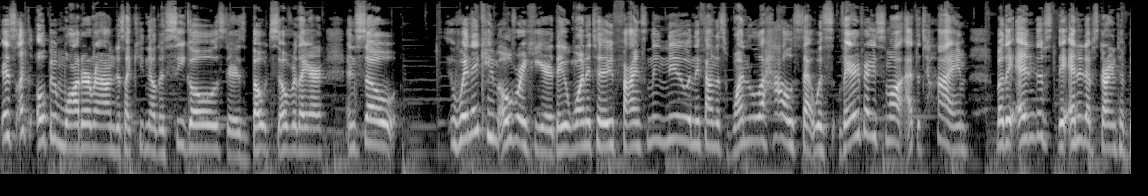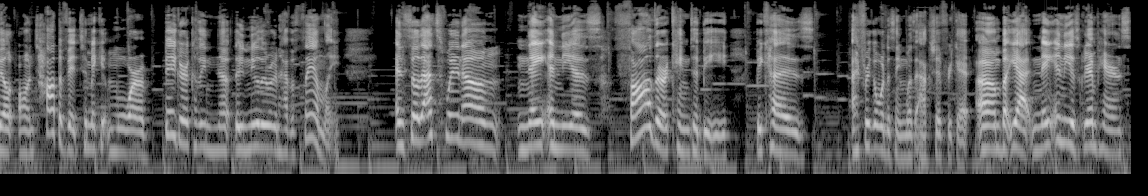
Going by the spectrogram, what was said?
there's like open water around. There's like you know there's seagulls, there's boats over there, and so when they came over here, they wanted to find something new, and they found this one little house that was very, very small at the time. But they ended up they ended up starting to build on top of it to make it more bigger because they know they knew they were gonna have a family. And so that's when um, Nate and Nia's father came to be because I forget what his name was actually. I forget. Um, but yeah, Nate and Nia's grandparents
